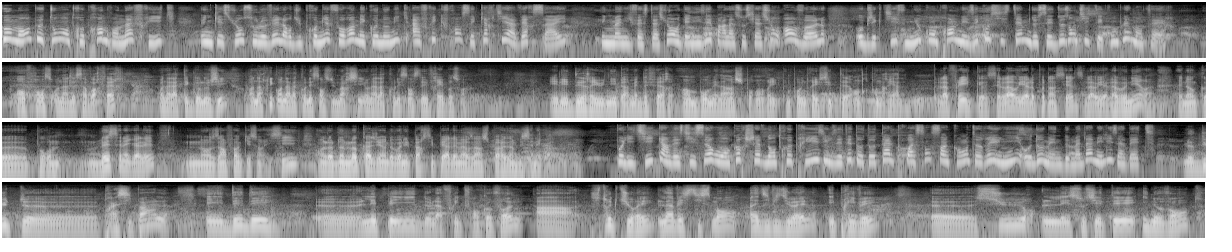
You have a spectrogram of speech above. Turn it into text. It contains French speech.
Comment peut-on entreprendre en Afrique? Une question soulevée lors du premier forum économique Afrique-France et quartier à Versailles. Une manifestation organisée par l'association Envol. Objectif, mieux comprendre les écosystèmes de ces deux entités complémentaires. En France, on a le savoir-faire, on a la technologie. En Afrique, on a la connaissance du marché, on a la connaissance des vrais besoins. Et les deux réunis permettent de faire un bon mélange pour, une réussite entrepreneuriale. L'Afrique, c'est là où il y a le potentiel, c'est là où il y a l'avenir. Et donc, euh, pour les Sénégalais, nos enfants qui sont ici, on leur donne l'occasion de venir participer à l'émergence, par exemple, du Sénégal. Politiques, investisseurs ou encore chefs d'entreprise, ils étaient au total 350 réunis au domaine de Madame Elisabeth. Le but euh, principal est d'aider euh, les pays de l'Afrique francophone à structurer l'investissement individuel et privé euh, sur les sociétés innovantes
